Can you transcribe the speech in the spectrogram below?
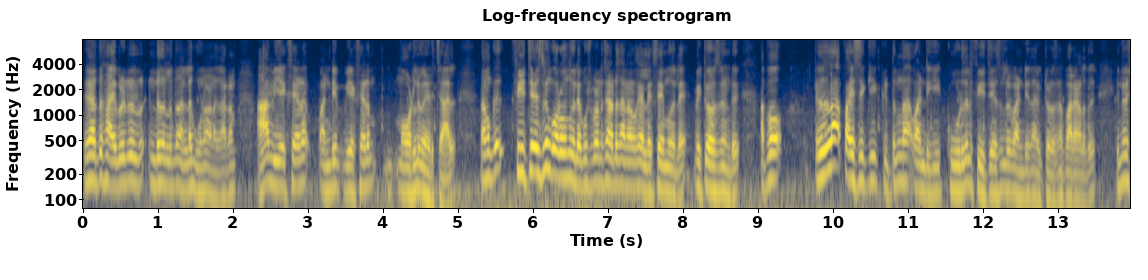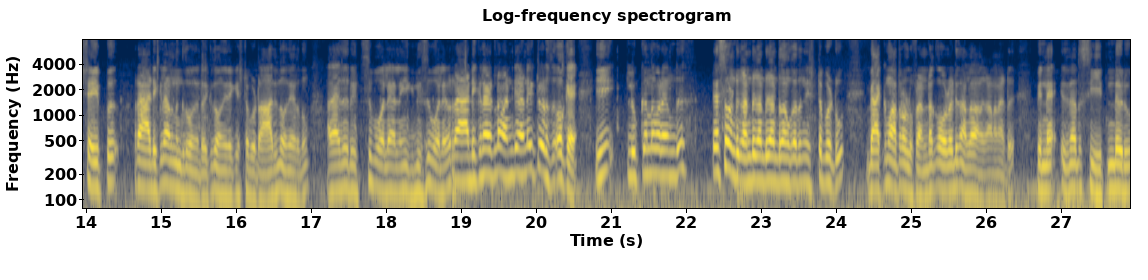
ഇതിനകത്ത് ഹൈബ്രിഡ് ഉണ്ട് എന്നുള്ളത് നല്ല ഗുണമാണ്. കാരണം ആ വി എക്സ് ഐയുടെ വണ്ടി വി എക്സ് ഐയുടെ മോഡൽ മേടിച്ചാൽ നമുക്ക് ഫീച്ചേഴ്സിലും കുറവൊന്നുമില്ല. പുഷ്പണ ചാട്ട് കാരണം എൽ എക്സ് ഐ മുതലേ വിക്ടോറിയസിനുണ്ട് അപ്പോൾ ഉള്ള പൈസയ്ക്ക് കിട്ടുന്ന വണ്ടിക്ക് കൂടുതൽ ഫീച്ചേഴ്സ് ഉള്ള വണ്ടി എന്നാണ് വിക്ടോറിയസിനെ പറയാനുള്ളത്. ഇതിന്റെ ഷേപ്പ് റാഡിക്കലാണ് നിങ്ങൾക്ക് തോന്നിയത് എനിക്ക് തോന്നിയത് ഇഷ്ടപ്പെട്ടു. ആദ്യം തോന്നിയായിരുന്നു. അതായത് റിറ്റ്സ് പോലെ അല്ലെങ്കിൽ ഇഗ്നിസ് പോലെ ഒരു റാഡിക്കൽ ആയിട്ടുള്ള വണ്ടിയാണ് വിക്ടോറിയസ്. ഓക്കെ ഈ ലുക്ക് എന്ന് പറയുന്നത് രസമുണ്ട്. കണ്ട് കണ്ട് കണ്ട് നമുക്കത് ഇഷ്ടപ്പെട്ടു. ബാക്ക് മാത്രമേ ഉള്ളൂ. ഫ്രണ്ടൊക്കെ ഓൾറെഡി നല്ലതാണ് കാണാനായിട്ട്. പിന്നെ ഇതിനകത്ത് സീറ്റിന്റെ ഒരു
